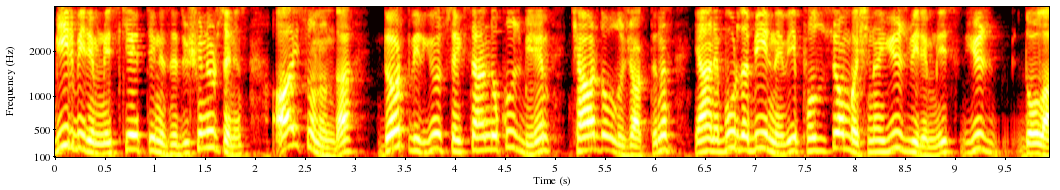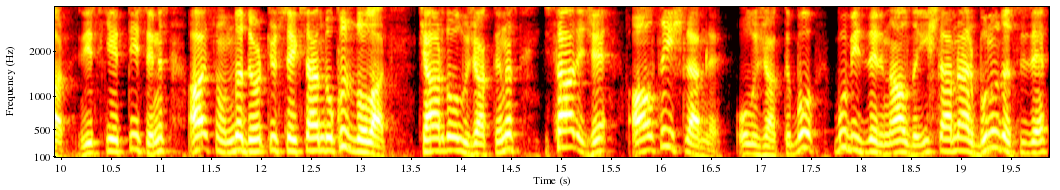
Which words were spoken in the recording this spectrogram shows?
bir birim riske ettiğinizi düşünürseniz ay sonunda 4,89 birim karda olacaktınız. Yani burada bir nevi pozisyon başına 100 birim risk 100 dolar riske ettiyseniz ay sonunda 489 dolar karda olacaktınız. Sadece 6 işlemle olacaktı bu. Bu bizlerin aldığı işlemler. Bunu da size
